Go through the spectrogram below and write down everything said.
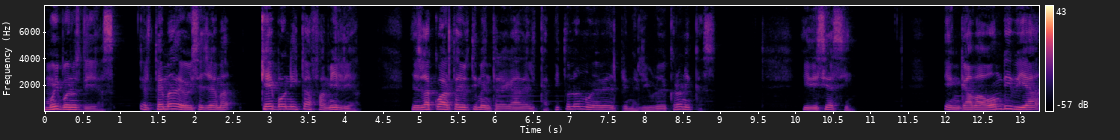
Muy buenos días. El tema de hoy se llama Qué bonita familia y es la cuarta y última entrega del capítulo 9 del primer libro de Crónicas. Y dice así: En Gabaón vivía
